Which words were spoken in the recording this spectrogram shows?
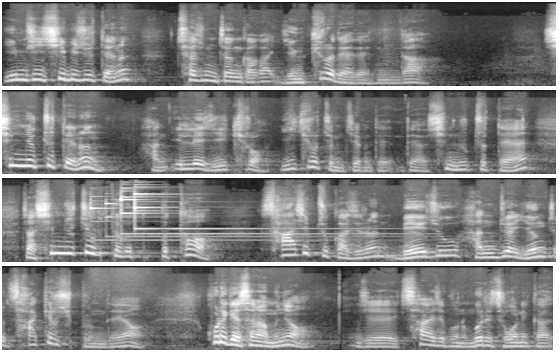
임신 12주 때는 체중 증가가 0kg 돼야 됩니다. 16주 때는 한 1 내지 2kg, 2kg쯤 찌면 돼- 돼요. 16주 때. 자, 16주부터 40주까지는 매주 한 주에 0.4kg씩 부르면 돼요. 그렇게 계산하면요. 이제 사회자분은 머리 좋으니까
